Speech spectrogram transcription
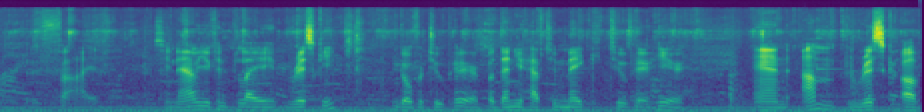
Five. Five. See now you can play risky go for two pair, but then you have to make two pair here. And I'm risk of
